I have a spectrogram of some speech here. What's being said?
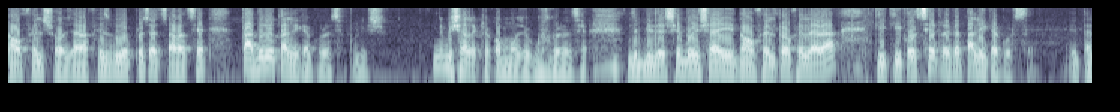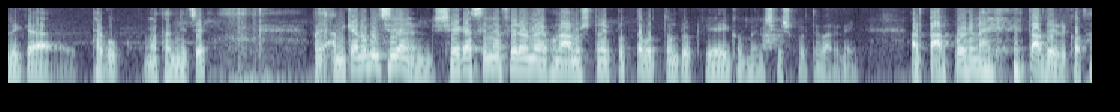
নওফেল সহ যারা ফেসবুকে প্রচার চালাচ্ছে, তাদেরও তালিকা করেছে পুলিশ। বিশাল একটা কর্মযোগ্য করেছে যে বিদেশে বৈশা এই নওফেল টফেলেরা কি কি করছে এটা একটা তালিকা করছে। এই তালিকা থাকুক মাথার নিচে। মানে আমি কেন বলছি জানেন, শেখ হাসিনা ফেরানো এখন আনুষ্ঠানিক প্রত্যাবর্তন প্রক্রিয়া এই গভর্নমেন্ট শেষ করতে পারে নাই আর তারপরে নাই, তাদের কথা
